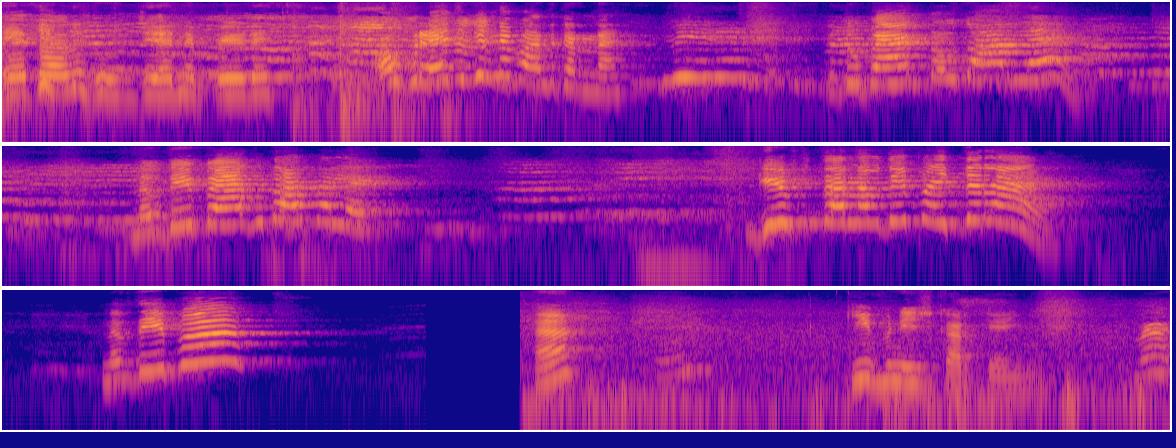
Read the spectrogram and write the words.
ਇਹ ਤਾਂ ਦੂਜੇ ਨੇ ਪੇੜੇ। ਉਹ ਫਰਿੱਜ ਕਿੰਨੇ ਬੰਦ ਕਰਨਾ ਹੈ? ਤੇ ਤੂੰ ਬੈਗ ਤਾਂ ਉਤਾਰ ਲੈ। ਨਵਦੀਪ ਬੈਗ ਉਤਾਰ ਪਹਿਲੇ। ਗਿਫਟ ਤਾਂ ਨਵਦੀਪ ਇੱਧਰ ਹੈ ਨਵਦੀਪ? ਹੈ? ਕੀ ਫਿਨਿਸ਼ ਕਰਕੇ ਆਈ ਹੈ?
